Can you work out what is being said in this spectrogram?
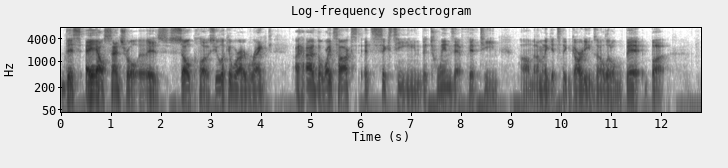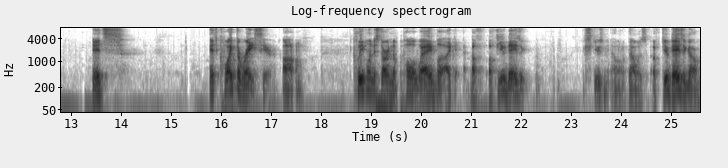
this AL Central is so close. You look at where I ranked. I had the White Sox at 16, the Twins at 15, um, and I'm gonna get to the Guardians in a little bit, but it's it's quite the race here. Um, Cleveland is starting to pull away, but like a, a few days excuse me, I don't know what that was. A few days ago,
